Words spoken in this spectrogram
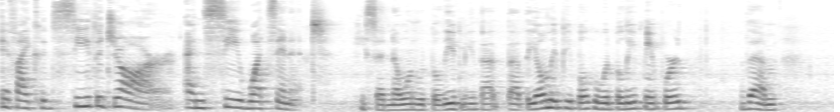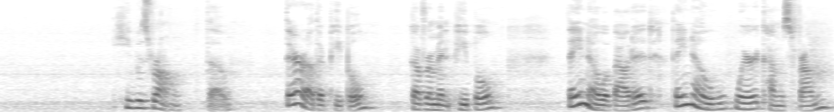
if I could see the jar and see what's in it. He said no one would believe me, that, that the only people who would believe me were them. He was wrong, though. There are other people, government people. They know about it, they know where it comes from.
